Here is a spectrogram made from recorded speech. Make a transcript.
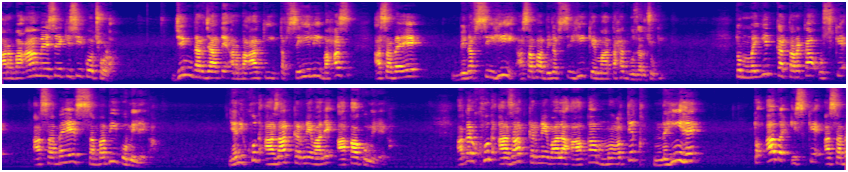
अरबा में से किसी को छोड़ा, जिन दर्जात अरबा की तफसीली बहस असब बिनफसी ही, असबा बिनफसी ही के मातहत गुजर चुकी तो मैत का तरका उसके असब सबबी को मिलेगा, यानी खुद आज़ाद करने वाले आका को मिलेगा। अगर खुद आज़ाद करने वाला आका मोतिक नहीं है तो अब इसके असब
